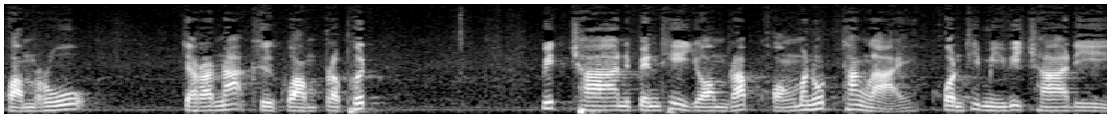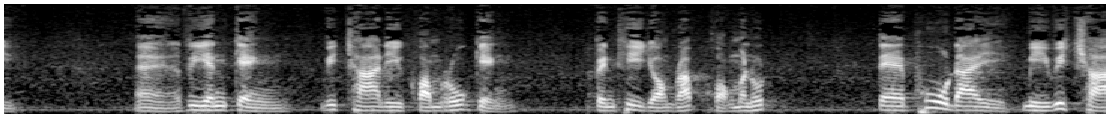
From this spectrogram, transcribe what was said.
ความรู้จรณะคือความประพฤติ วิชานี่เป็นที่ยอมรับของมนุษย์ทั้งหลาย คนที่มีวิชาดีเเรียนเก่ง วิชาดีความรู้เก่ง เป็นที่ยอมรับของมนุษย์ แต่ผู้ใดมีวิชา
